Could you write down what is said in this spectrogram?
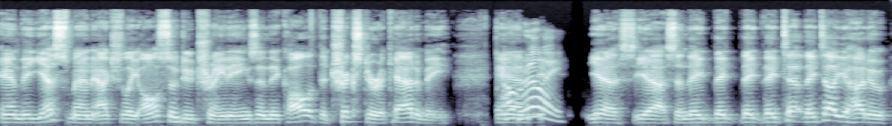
And the Yes Men actually also do trainings, and they call it the Trickster Academy. oh, And really? Yes, yes, and they they they they tell they tell you how to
